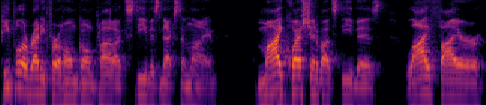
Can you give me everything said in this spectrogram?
People are ready for a homegrown product. Steve is next in line. My question about Steve is live fire,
